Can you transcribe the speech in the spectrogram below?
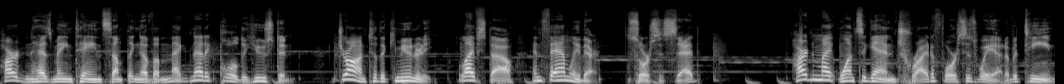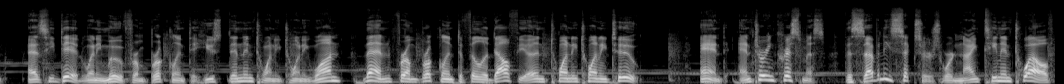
Harden has maintained something of a magnetic pull to Houston, drawn to the community, lifestyle, and family there, sources said. Harden might once again try to force his way out of a team, as he did when he moved from Brooklyn to Houston in 2021, then from Brooklyn to Philadelphia in 2022. And entering Christmas, the 76ers were 19 and 12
